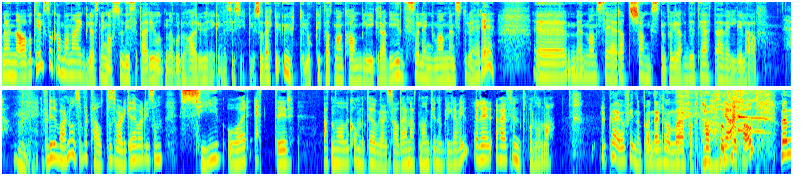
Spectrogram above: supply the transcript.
Men av og til så kan man ha eggløsning også i disse periodene hvor du har uregelmessig syklus. Så det er ikke utelukket at man kan bli gravid så lenge man menstruerer. Eh, men man ser at sjansen for graviditet er veldig lav. Mm. Fordi det var noen som fortalte oss, var det ikke det, var liksom syv år etter at man hadde kommet til overgangsalderen at man kunne bli gravid? Eller har jeg funnet på noe nå? Du pleier å finne på en del sånne fakta og ja. tall. Men,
